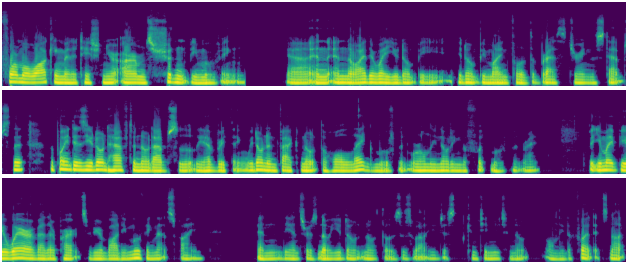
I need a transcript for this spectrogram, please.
formal walking meditation your arms shouldn't be moving uh, and and no, either way, you don't be you don't be mindful of the breath during the steps. the The point is, you don't have to note absolutely everything. We don't, in fact, note the whole leg movement. We're only noting the foot movement, right? But you might be aware of other parts of your body moving. That's fine. And the answer is no. You don't note those as well. You just continue to note only the foot. It's not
